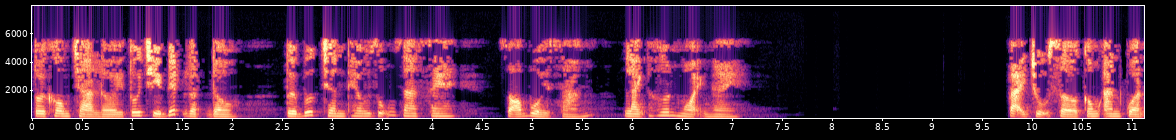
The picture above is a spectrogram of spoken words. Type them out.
Tôi không trả lời, tôi chỉ biết gật đầu. Tôi bước chân theo Dũng ra xe, gió buổi sáng, lạnh hơn mọi ngày. Tại trụ sở công an quận,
